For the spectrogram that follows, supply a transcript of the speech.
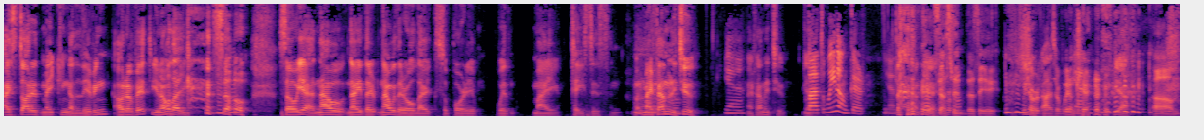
I started making a living out of it, you know, mm-hmm. like so mm-hmm. so yeah, now now they're now they're all like supportive with my tastes and my, my family too. Yeah. My family too. Yeah. But we don't care. Yeah. That's, that's true. That's the short answer. We don't Yeah. care. yeah. Um,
